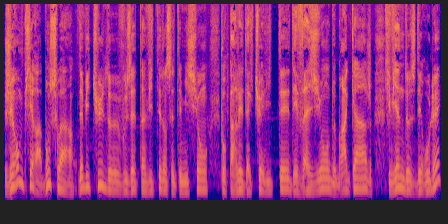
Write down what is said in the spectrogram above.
Jérôme Pierrat. Bonsoir. D'habitude vous êtes invité dans cette émission pour parler d'actualité d'évasion de braquage qui viennent de se dérouler.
